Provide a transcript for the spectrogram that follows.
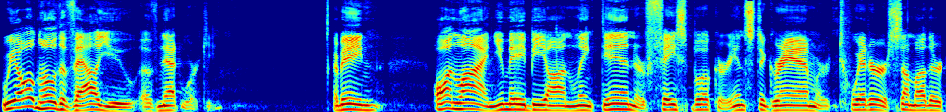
We all know the value of networking. I mean, online, you may be on LinkedIn or Facebook or Instagram or Twitter or some other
